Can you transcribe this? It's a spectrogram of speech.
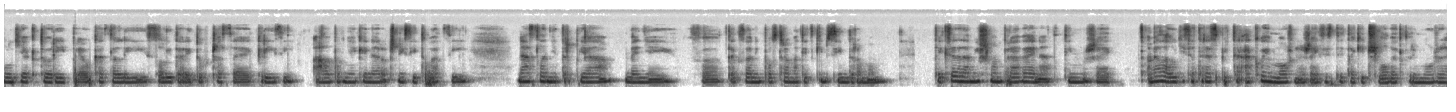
ľudia, ktorí preukázali solidaritu v čase krízy alebo v nejakej náročnej situácii, následne trpia menej v tzv. posttraumatickým syndromom. Tak sa zamýšľam práve aj nad tým, že Veľa ľudí sa teraz pýta, ako je možné, že existuje taký človek, ktorý môže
